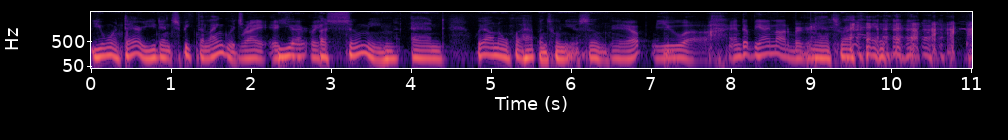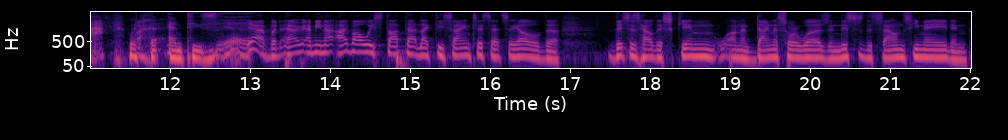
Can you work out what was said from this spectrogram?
You weren't there. You didn't speak the language. Right, Exactly. You're assuming, and we all know what happens when you assume. Yep. You uh, end up behind Laudenberger. That's right. With the antis. Yeah. Yeah, but I, I mean, I, I've always thought that like these scientists that say, "Oh, the this is how the skin on a dinosaur was, and this is the sounds he made," and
